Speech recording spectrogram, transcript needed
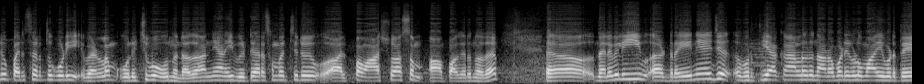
ഒരു പരിസരത്ത് കൂടി വെള്ളം ഒലിച്ചു പോകുന്നുണ്ട്. അത് തന്നെയാണ് ഈ വീട്ടുകാരെ സംബന്ധിച്ചൊരു അല്പം ആശ്വാസം പകരുന്നത്. നിലവിൽ ഈ ഡ്രെയിനേജ് വൃത്തിയാക്കാനുള്ള ഒരു നടപടികളുമായി ഇവിടുത്തെ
